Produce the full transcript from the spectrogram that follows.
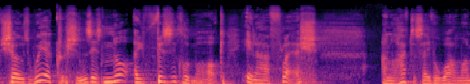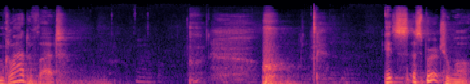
shows we are Christians is not a physical mark in our flesh. And I have to say, for one, I'm glad of that. It's a spiritual mark.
